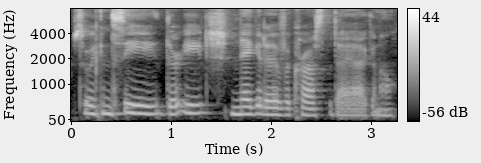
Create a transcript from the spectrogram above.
So we can see they're each negative across the diagonal.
